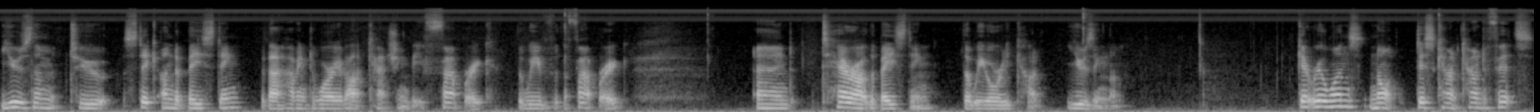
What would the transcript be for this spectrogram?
use them to stick under basting without having to worry about catching the fabric, the weave of the fabric, and tear out the basting that we already cut using them. Get real ones, not discount counterfeits,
